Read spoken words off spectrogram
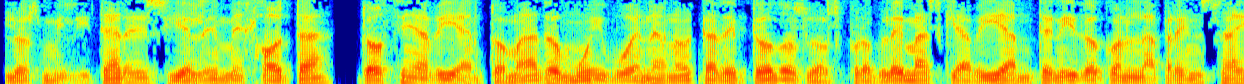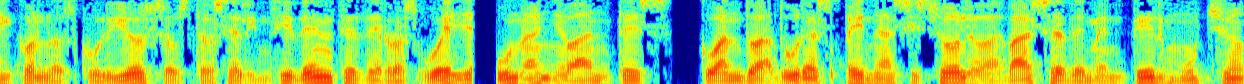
Los militares y el MJ-12 habían tomado muy buena nota de todos los problemas que habían tenido con la prensa y con los curiosos tras el incidente de Roswell, un año antes, cuando a duras penas y solo a base de mentir mucho,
